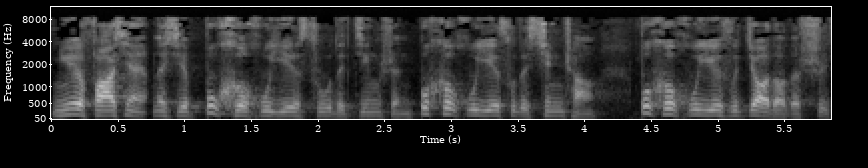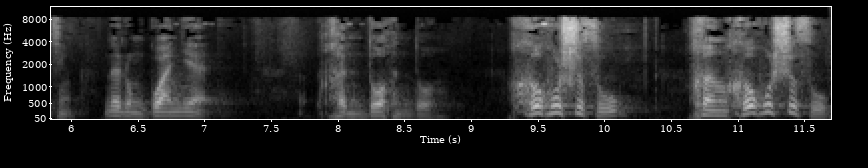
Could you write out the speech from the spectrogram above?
你越发现那些不合乎耶稣的精神、不合乎耶稣的心肠、不合乎耶稣教导的事情，那种观念很多很多，合乎世俗，很合乎世俗，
